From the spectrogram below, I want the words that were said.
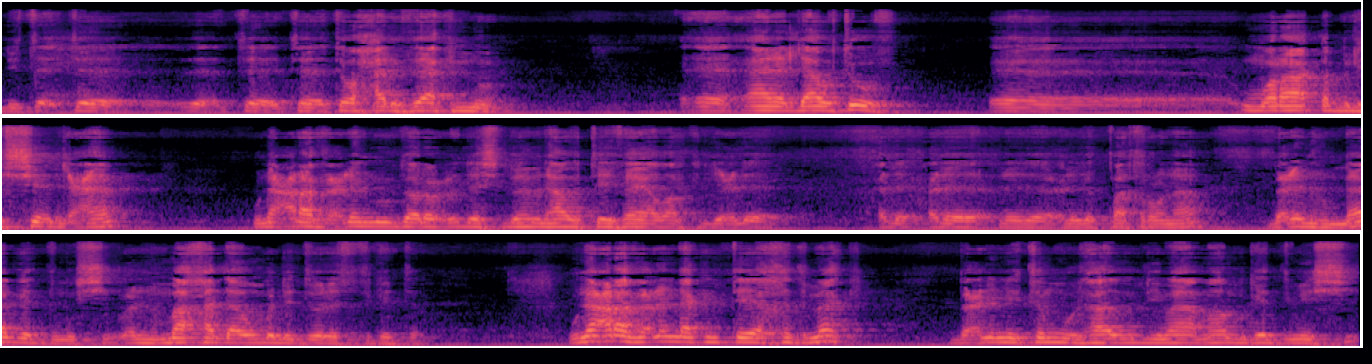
اللي توحد ذاك النوع. أنا لاوتوف آه، مراقب للشان العام ونعرف على إنه داروا عود اشبه من هاو التيفايه ضرك اللي على على على على, على الباترونا بعلنهم ما قدموا شيء وإنهم ما خلاهم الدولة تتقدم. ونعرف على إنك أنت خدمك بعدين يتموا هذا اللي ما ما مقدمين شيء.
